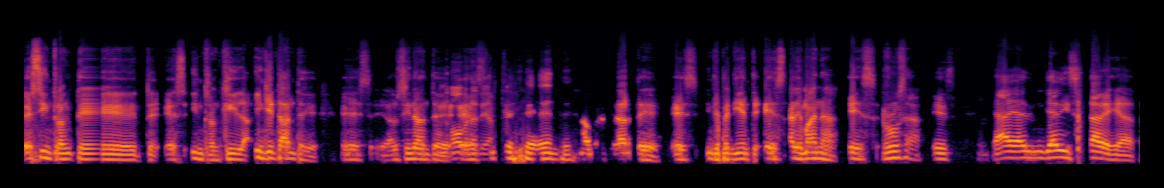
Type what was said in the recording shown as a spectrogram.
es, intran- te- te- es intranquila, inquietante, es eh, alucinante, obra es de arte. Excelente. una obra de arte, es independiente, es alemana, es rusa, es. Ya, ya, ya ni sabes ya.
